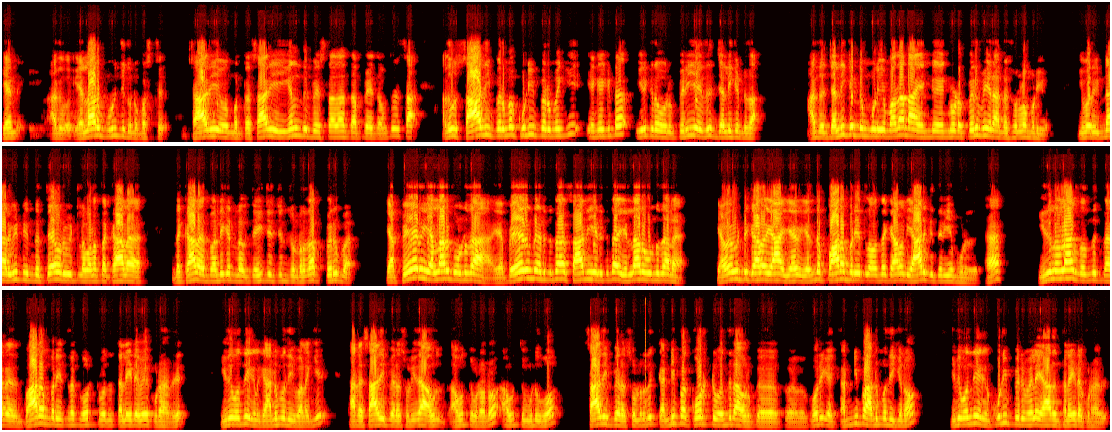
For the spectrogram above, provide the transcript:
என்- அது எல்லாரும் புரிஞ்சுக்கணும் ஃபர்ஸ்ட் சாதி மற்ற சாதியை இகழ்ந்து பேசினாதான் தப்பே தவிர்த்து சா- அதுவும் சாதி பெருமை குடி பெருமைக்கு எங்ககிட்ட இருக்கிற ஒரு பெரிய இது ஜல்லிக்கட்டு தான். அந்த ஜல்லிக்கட்டு மூலியமா தான் நான் எங்க எங்களோட பெருமையை நாங்கள் சொல்ல முடியும். இவர் இன்னார் வீட்டு இந்த தேவர் வீட்டில் வளர்த்த காலை இந்த காலை ஜல்லிக்கட்டில் ஜெயிச்சிச்சுன்னு சொல்றதா பெருமை. என் பேர் எல்லாருக்கும் ஒண்ணுதான் என் பேருன்னு எடுத்துட்டா சாதி எடுத்துட்டா எல்லாரும் ஒண்ணுதானே? எவன் வீட்டுக்காரன் யா எந்த பாரம்பரியத்துல வந்த காலம் யாருக்கு தெரிய போடுது இதுலலாம் வந்து பாரம்பரியத்தில் பாரம்பரியத்துல கோர்ட் வந்து தலையிடவே கூடாது. இது வந்து எங்களுக்கு அனுமதி வழங்கி நாங்கள் சாதி பேரை சொல்லி தான் அவு அவுத்து விடணும் அவுத்து விடுவோம். சாதி பேரை சொல்றது கண்டிப்பா கோர்ட் வந்து நான் ஒரு கோரிக்கை கண்டிப்பா அனுமதிக்கணும். இது வந்து எங்க குடிப்பெருமையில யாரும் தலையிடக்கூடாது.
